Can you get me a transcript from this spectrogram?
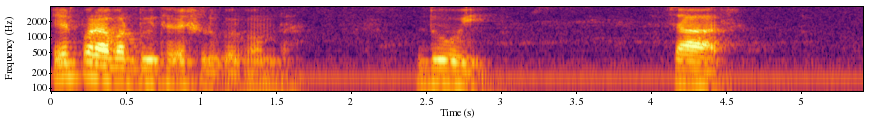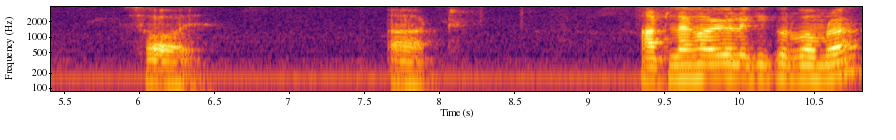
এরপর আবার দুই থেকে শুরু করব আমরা। দুই, চার, ছয়, আট। আট লেখা হয়ে গেলে কি করব আমরা?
